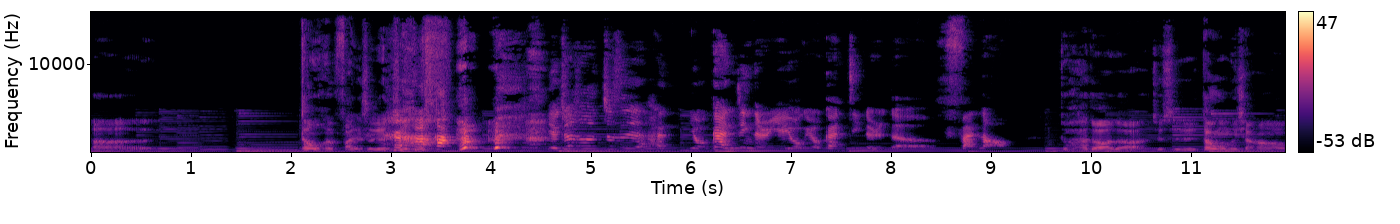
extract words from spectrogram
呃，当我很烦的时候就很羡慕。也就是说，就是很有干劲的人，也有有干劲的人的烦恼。对啊，对啊，对啊，就是当我们想要，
